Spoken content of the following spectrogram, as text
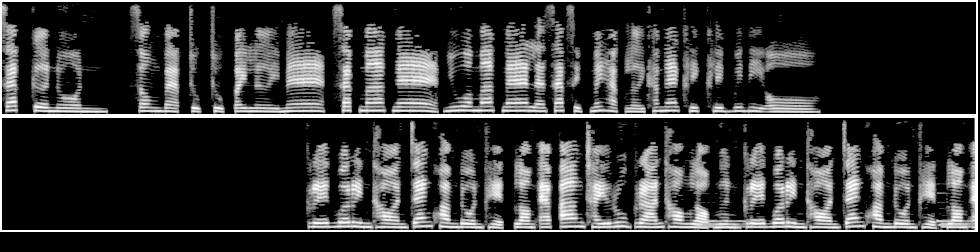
แซบเกินนนซองแบบจุกๆไปเลยแม่ แซบมากแม่ ยั่วมากแม่และแซบสิบไม่หักเลยค่ะแม่คลิกคลิปวิดีโอ เกรทวรินทร์แจ้งความโดนเพจปลอมแอปอ้างใช้รูปร้านทองหลอกเงินเกรทวรินทร์แจ้งความโดนเพจปลอมแอ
